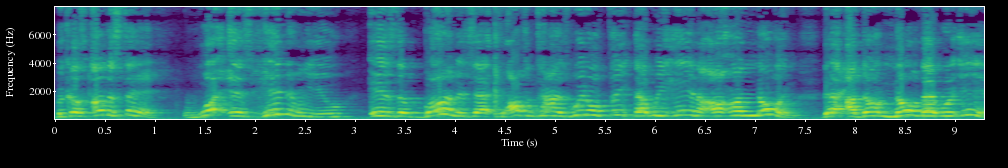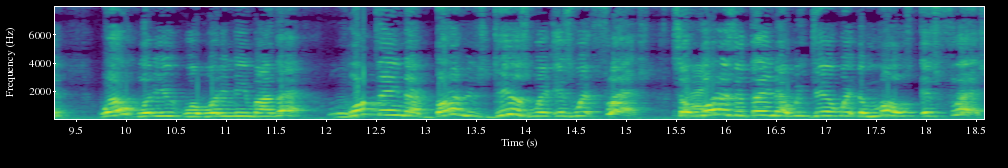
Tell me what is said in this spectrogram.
Because understand, what is hindering you is the bondage that oftentimes we don't think that we're in are unknowing that I don't know that we're in. Well, what do you well, what do you mean by that? One thing that bondage deals with is with flesh. So Right. what is the thing that we deal with the most is flesh.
